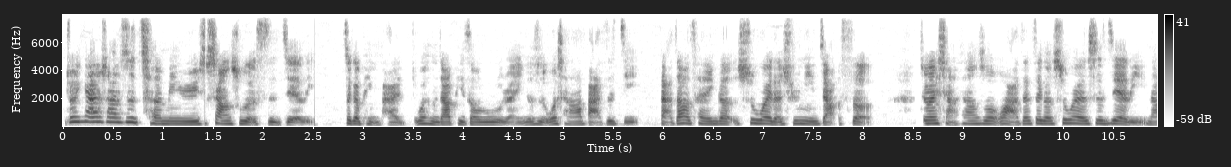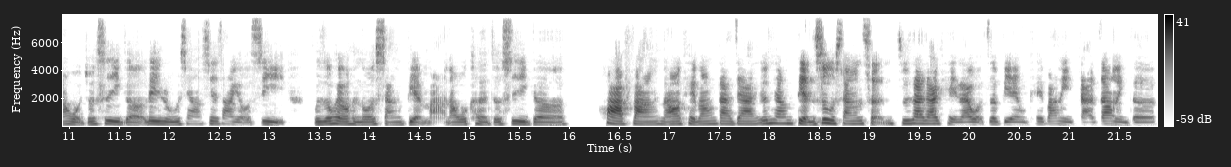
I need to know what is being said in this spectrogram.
就应该算是沉迷于像素的世界里。这个品牌为什么叫 Pixel Lulu？原因就是我想要把自己打造成一个数位的虚拟角色，就会想象说，哇，在这个数位的世界里，然后我就是一个，例如像线上游戏，不是会有很多商店嘛，那我可能就是一个。画方，然后可以帮大家，就像点数商城，就是大家可以来我这边，我可以帮你打造你的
